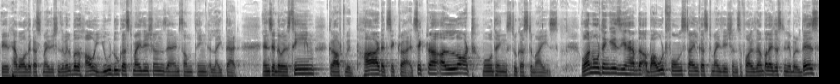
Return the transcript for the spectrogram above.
where you have all the customizations available, how you do customizations and something like that. Ancient OS theme, craft with heart, etc. etc. A lot more things to customize. One more thing is you have the about phone style customization. So for example, I just enabled this.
